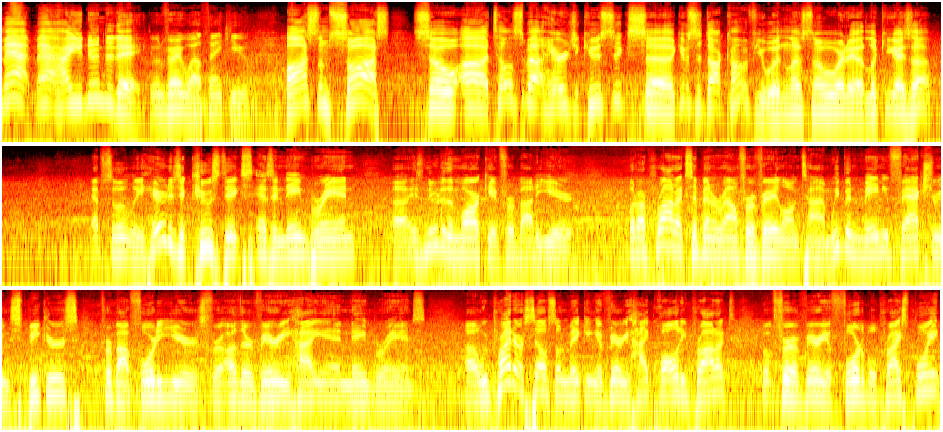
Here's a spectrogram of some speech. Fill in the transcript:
Matt. Matt, how are you doing today? Doing very well, thank you. Awesome sauce. So, uh, tell us about Heritage Acoustics. Uh, give us a dot com if you would, and let us know where to look you guys up. Absolutely. Heritage Acoustics, as a name brand, uh, is new to the market for about a year. But our products have been around for a very long time. We've been manufacturing speakers for about 40 years for other very high end name brands. Uh, we pride ourselves on making a very high quality product, but for a very affordable price point.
